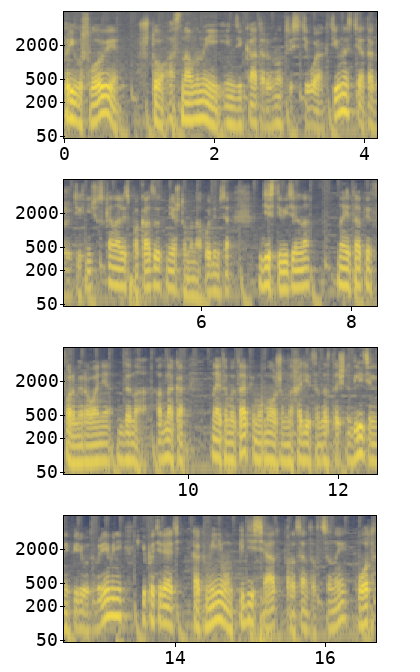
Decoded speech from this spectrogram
при условии, что основные индикаторы внутрисетевой активности, а также технический анализ показывают мне, что мы находимся действительно на этапе формирования дна. Однако на этом этапе мы можем находиться достаточно длительный период времени и потерять как минимум 50% цены от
